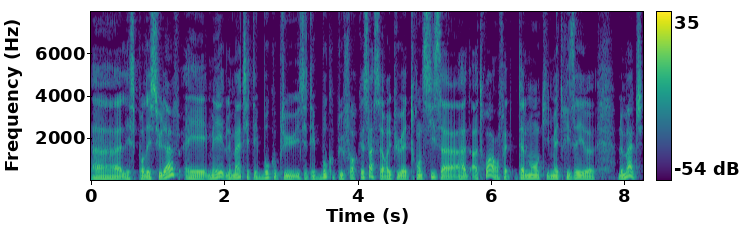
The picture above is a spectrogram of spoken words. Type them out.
euh, les sports des Sudaf et mais le match était beaucoup plus ils étaient beaucoup plus forts que ça. Ça aurait pu être 36 à, à, 3 en fait tellement qu'ils maîtrisaient euh, le match.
